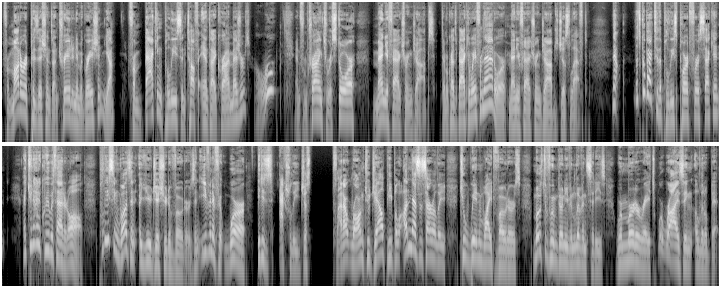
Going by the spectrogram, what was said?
from moderate positions on trade and immigration, yeah, from backing police and tough anti-crime measures, and from trying to restore manufacturing jobs. Democrats backed away from that or manufacturing jobs just left. Now, let's go back to the police part for a second. I do not agree with that at all. Policing wasn't a huge issue to voters, and even if it were, it is actually just flat out wrong to jail people unnecessarily to win white voters, most of whom don't even live in cities where murder rates were rising a little bit.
